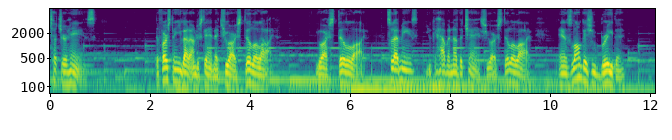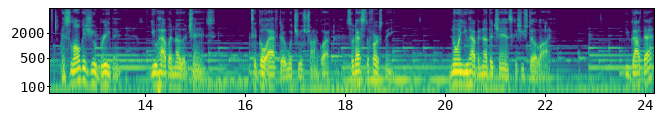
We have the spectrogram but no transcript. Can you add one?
touch your hands. The first thing you got to understand that you are still alive. You are still alive. So that means you can have another chance. You are still alive. And as long as you're breathing, as long as you're breathing, you have another chance to go after what you was trying to go after. So that's the first thing. Knowing you have another chance because you're still alive. You got that?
